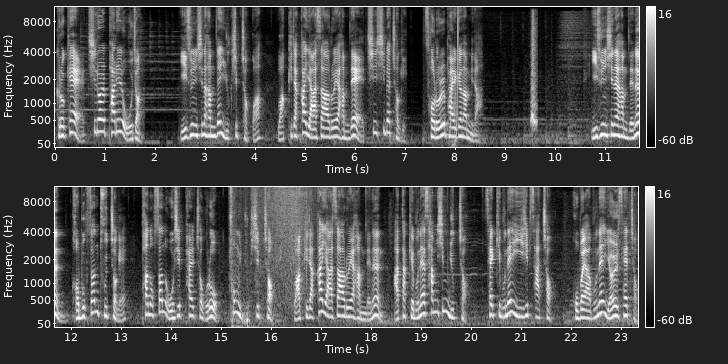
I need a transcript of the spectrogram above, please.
그렇게 7월 8일 오전 이순신 함대 60척과 와키자카 야스하루의 함대 70여 척이 서로를 발견합니다. 이순신의 함대는 거북선 2척에 판옥선 58척으로 총 60척, 와키자카 야스하루의 함대는 아타케분의 36척, 세키분의 24척, 고바야분의 13척,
